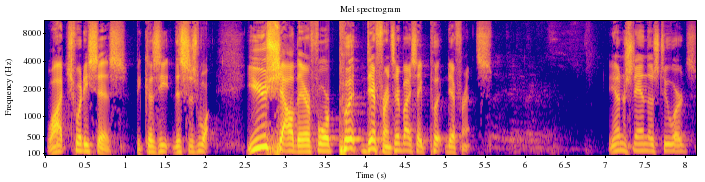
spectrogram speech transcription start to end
watch what he says, because he, this is what, you shall therefore put difference. Everybody say, put difference. You understand those two words?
